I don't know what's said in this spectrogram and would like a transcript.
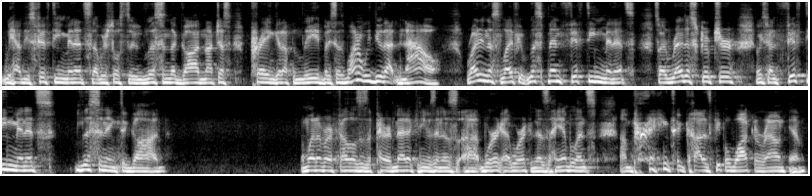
we have these 15 minutes that we're supposed to listen to God, not just pray and get up and leave. But he says, why don't we do that now? Right in this life group, let's spend 15 minutes. So I read a scripture, and we spent 15 minutes listening to God. And one of our fellows is a paramedic, and he was in his uh, work at work in his ambulance, I'm um, praying to God as people walk around him.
